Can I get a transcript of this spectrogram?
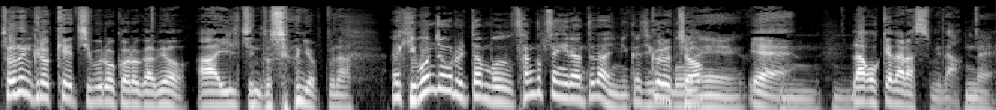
저는 그렇게 집으로 걸어가며, 아, 일진도 소용이 없구나. 기본적으로 일단 뭐 상급생이라는 뜻 아닙니까? 지금 그렇죠. 뭐, 예. 예. 음, 음. 라고 깨달았습니다. 네.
